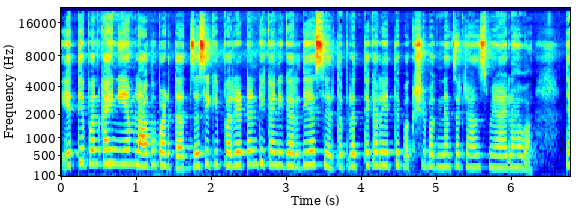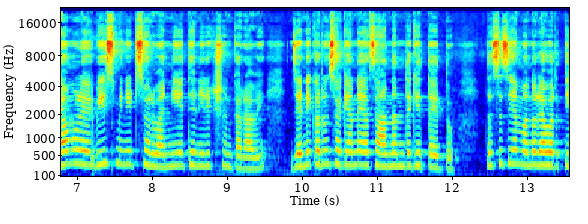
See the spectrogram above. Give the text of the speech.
येथे पण काही नियम लागू पडतात. जसे की पर्यटन ठिकाणी गर्दी असेल तर प्रत्येकाला येथे पक्षी बघण्याचा चान्स मिळायला हवा. त्यामुळे वीस मिनिट सर्वांनी येथे निरीक्षण करावे. जेणेकरून सगळ्यांना याचा आनंद घेता येतो. तसेच या मनोऱ्यावरती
